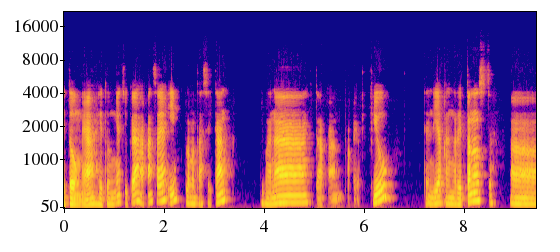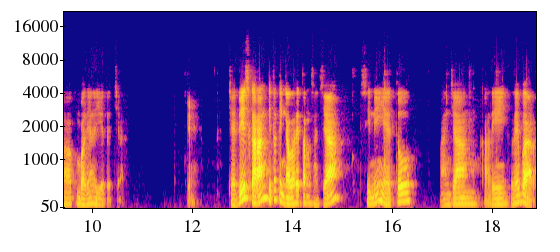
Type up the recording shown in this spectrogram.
Hitung ya. Hitungnya juga akan saya implementasikan. Di mana kita akan pakai view dan dia akan nge-return uh, kembalian dari integer. Oke. Jadi sekarang kita tinggal return saja di sini yaitu panjang kali lebar.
